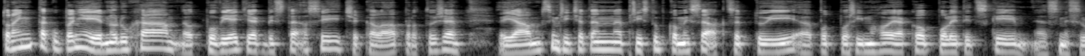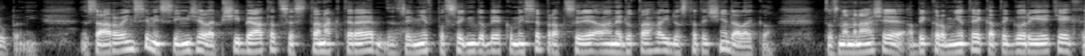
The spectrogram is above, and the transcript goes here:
To není tak úplně jednoduchá odpověď, jak byste asi čekala, protože já musím říct, že ten přístup komise akceptuji, podpořím ho jako politicky smysluplný. Zároveň si myslím, že lepší byla ta cesta, na které zřejmě v poslední době komise pracuje, ale nedotáhla ji dostatečně daleko. To znamená, že aby kromě té kategorie těch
